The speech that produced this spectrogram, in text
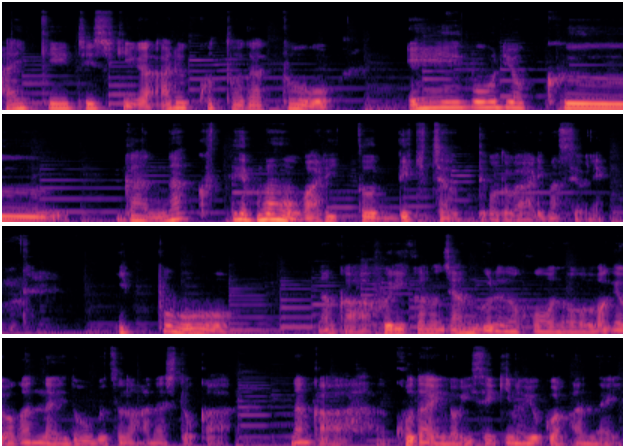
背景知識があることだと、英語力がなくても割とできちゃうってことがありますよね。一方、なんかアフリカのジャングルの方のわけわかんない動物の話とか、なんか古代の遺跡のよくわかんない、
